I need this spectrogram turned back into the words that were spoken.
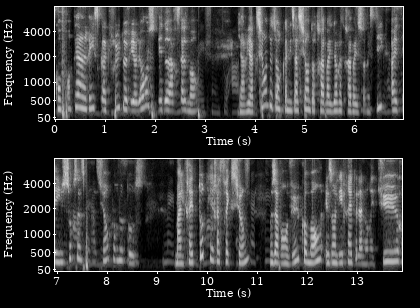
confrontés à un risque accru de violence et de harcèlement. La réaction des organisations de travailleurs et travailleuses domestiques a été une source d'inspiration pour nous tous. Malgré toutes les restrictions, nous avons vu comment ils ont livré de la nourriture,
